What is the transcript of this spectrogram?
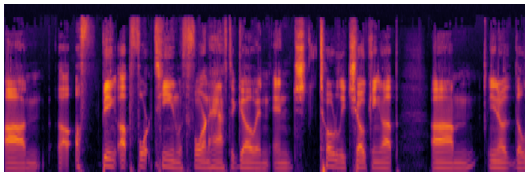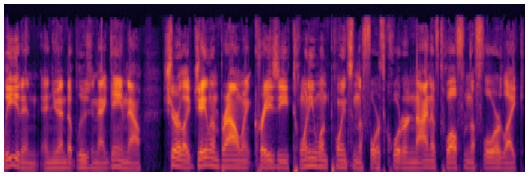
um, a, a being up 14 with four and a half to go and and totally choking up um, you know, the lead and, and you end up losing that game. Now, sure, like Jaylen Brown went crazy, 21 points in the fourth quarter, 9 of 12 from the floor. Like,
